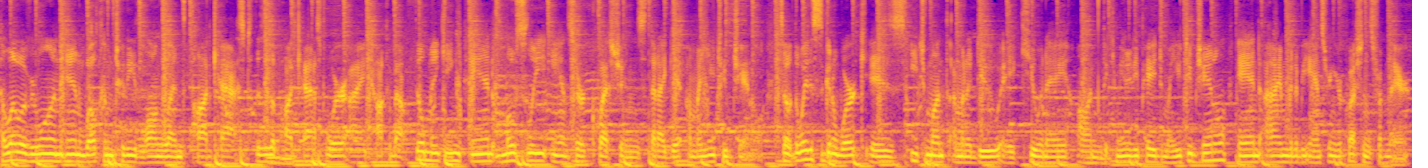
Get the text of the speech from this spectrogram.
Hello, everyone, and welcome to the Long Lens Podcast. This is a podcast where I talk about filmmaking and mostly answer questions that I get on my YouTube channel. So the way this is going to work is each month I'm going to do a Q&A on the community page of my YouTube channel, and I'm going to be answering your questions from there.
